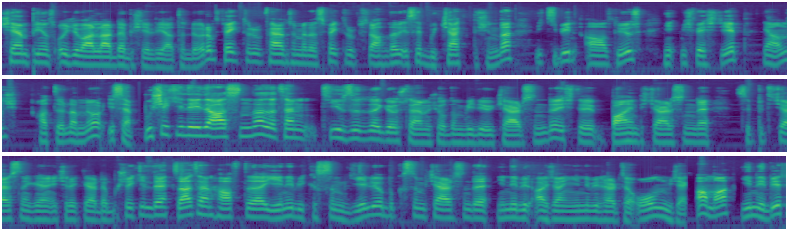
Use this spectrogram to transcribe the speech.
Champions o civarlarda bir şey diye hatırlıyorum. Spectre Phantom ya da Spectre silahları ise bıçak dışında 2675 diye yanlış hatırlamıyor isem. Bu şekildeydi aslında zaten teaser'da göstermiş olduğum video içerisinde işte bind içerisinde Split içerisine gelen içerikler de bu şekilde. Zaten haftaya yeni bir kısım geliyor. Bu kısım içerisinde yeni bir ajan, yeni bir harita olmayacak. Ama yeni bir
